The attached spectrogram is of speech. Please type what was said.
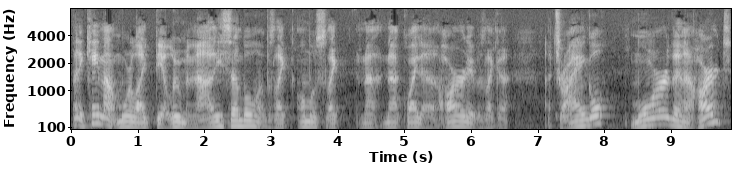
but it came out more like the Illuminati symbol. It was like almost like not not quite a heart. It was like a a triangle more than a heart.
